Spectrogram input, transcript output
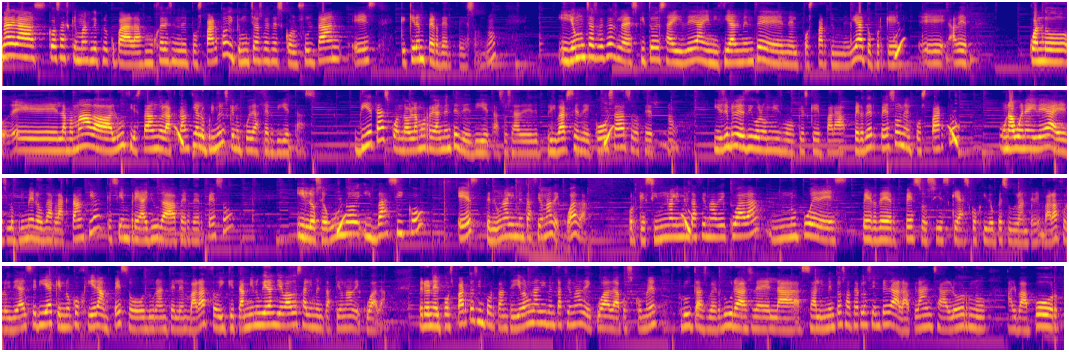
Una de las cosas que más le preocupa a las mujeres en el posparto y que muchas veces consultan es que quieren perder peso. ¿no? Y yo muchas veces les quito esa idea inicialmente en el posparto inmediato, porque, eh, a ver, cuando eh, la mamá da a luz y está dando lactancia, lo primero es que no puede hacer dietas. Dietas cuando hablamos realmente de dietas, o sea, de privarse de cosas o hacer... No. Y yo siempre les digo lo mismo, que es que para perder peso en el posparto, una buena idea es lo primero dar lactancia, que siempre ayuda a perder peso, y lo segundo y básico es tener una alimentación adecuada, porque sin una alimentación adecuada no puedes perder peso si es que has cogido peso durante el embarazo. Lo ideal sería que no cogieran peso durante el embarazo y que también hubieran llevado esa alimentación adecuada. Pero en el posparto es importante llevar una alimentación adecuada, pues comer frutas, verduras, eh, los alimentos hacerlo siempre a la plancha, al horno, al vapor.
